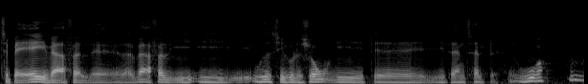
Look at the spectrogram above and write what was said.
tilbage i hvert fald, øh, eller i hvert fald i, i, ud af cirkulation i et, øh, i et antal uger. Mm.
